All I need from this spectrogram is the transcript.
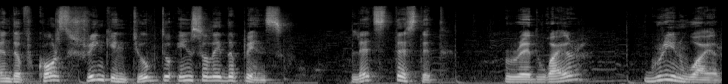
and of course shrinking tube to insulate the pins. Let's test it. Red wire, green wire.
